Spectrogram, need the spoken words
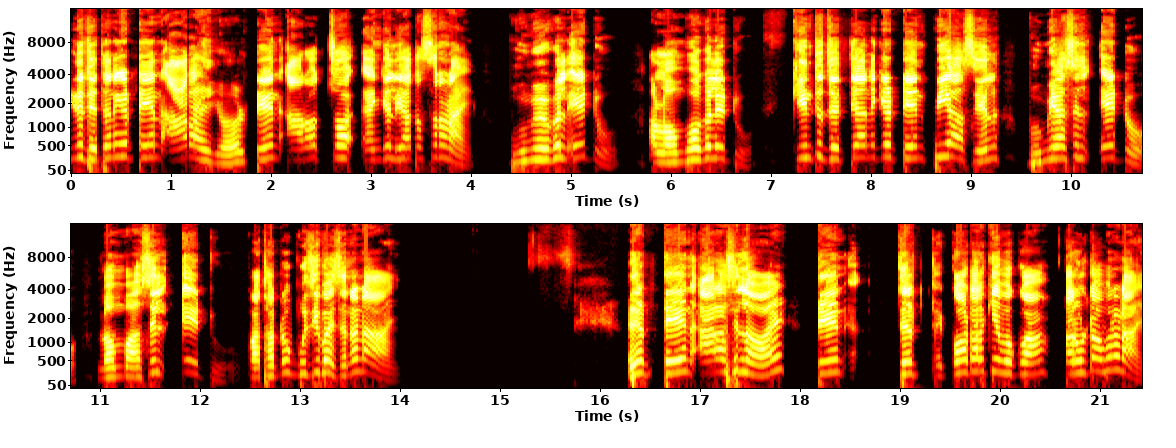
কিন্তু যেতিয়া নেকি টেন আৰ আহি গ'ল টেন আৰত চ এংগেল ইয়াত আছে নে নাই? ভূমি হৈ গ'ল এইটো আৰু লম্ব হৈ গ'ল এইটো। কিন্তু যেতিয়া নেকি টেন পি আছিল, ভূমি আছিল এইটো, লম্ব আছিল এইটো। কথাটো বুজি পাইছে নে নাই? টেন আৰ আছিল নহয় টেন কট আৰ কি হ'ব কোৱা? তাৰ উল্টা হ'ব নে নাই?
